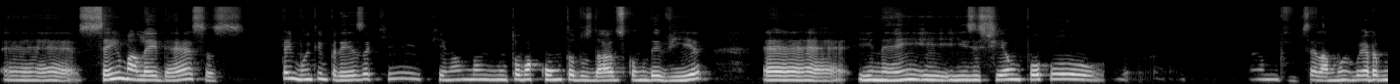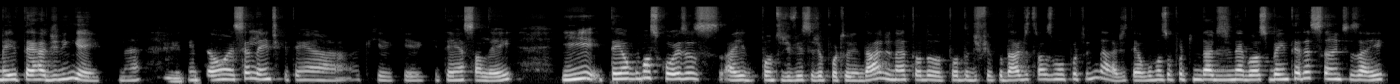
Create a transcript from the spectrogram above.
é, sem uma lei dessas, tem muita empresa que, que não, não, não toma conta dos dados como devia, é, e nem e, e existia um pouco sei lá, era meio terra de ninguém, né? Sim. Então, é excelente que tenha, que, que, que tenha essa lei. E tem algumas coisas aí, do ponto de vista de oportunidade, né? Toda, toda dificuldade traz uma oportunidade. Tem algumas oportunidades de negócio bem interessantes aí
